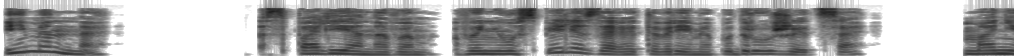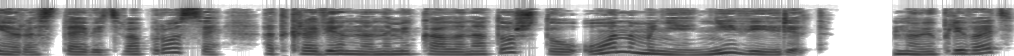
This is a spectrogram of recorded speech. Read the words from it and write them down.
Именно. С Поленовым вы не успели за это время подружиться? Манера ставить вопросы откровенно намекала на то, что он мне не верит. Ну и плевать.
